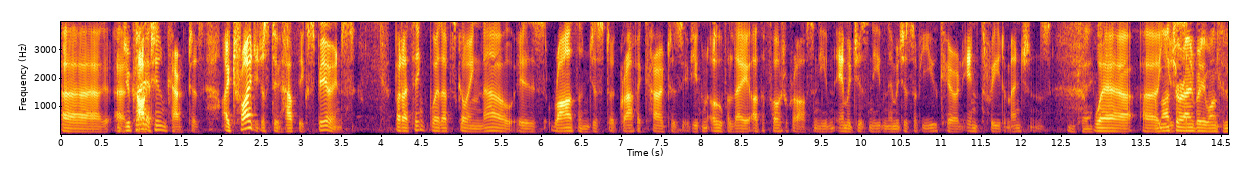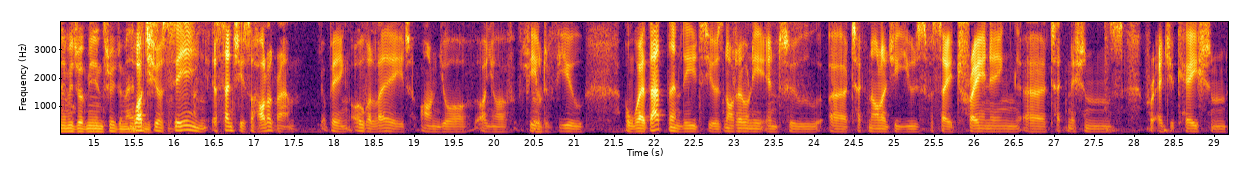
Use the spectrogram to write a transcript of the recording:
uh, uh, cartoon characters. I tried it just to have the experience. But I think where that's going now is rather than just a graphic characters, if you can overlay other photographs and even images and even images of you, Kieran, in three dimensions. Okay. Where uh, I'm not sure anybody wants an image of me in three dimensions. What you're seeing essentially is a hologram being overlaid on your on your field sure. of view and where that then leads you is not only into uh, technology used for, say, training uh, technicians, for education,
